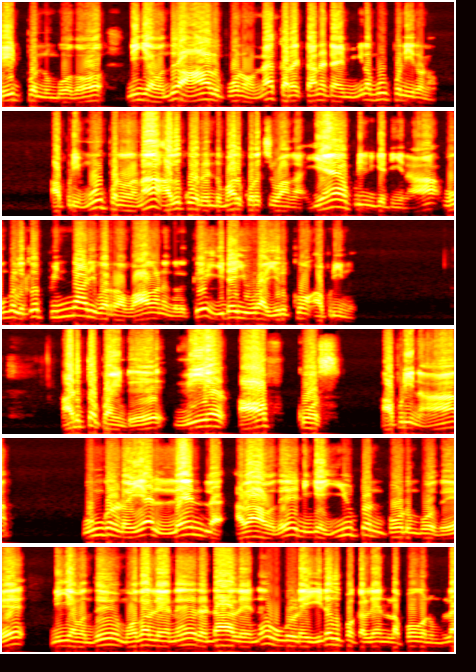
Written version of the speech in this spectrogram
வெயிட் பண்ணும் போதோ நீங்க வந்து ஆள் போனோடனே கரெக்டான டைமிங்ல மூவ் பண்ணிடணும். அப்படி மூவ் பண்ணலன்னா அதுக்கு ஒரு ரெண்டு மார்க் குறைச்சிருவாங்க. ஏன் அப்படின்னு கேட்டீங்கன்னா உங்களுக்கு பின்னாடி வர்ற வாகனங்களுக்கு இடையூறா இருக்கும் அப்படின்னு. அடுத்த பாயிண்ட் வியர் ஆஃப் கோர்ஸ் அப்படின்னா உங்களுடைய லேன்ல அதாவது நீங்க யூட்டன் போடும்போது நீங்க வந்து முதல் லேனு ரெண்டாவது லேனு உங்களுடைய இடது பக்க லேன்ல போகணும்ல.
